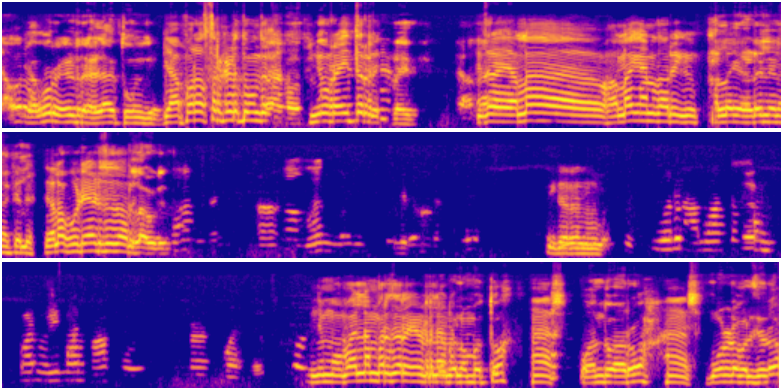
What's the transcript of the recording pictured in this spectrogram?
ಯಾವ್ರು? ಹೇಳ್ರಿ ತಗೊಂಡ್ರಿ ವ್ಯಾಪಾರಸ್ಥರ ಕಡೆ ತಗೊಂಡ್ರಿ? ನೀವು ರೈತರ್ರಿ ಇದ್ರ ಎಲ್ಲ ಹಲ್ಲಾಗ ಏನದವ್ರಿ ಈಗ? ಎಲ್ಲ ಎರಡಲ್ಲಿ ಹಾಕಲಿ. ಎಲ್ಲ ಹೊಡಿ ಎಲ್ಲ ಇದರ ನೋಡಿ. ನಿಮ್ ಮೊಬೈಲ್ ನಂಬರ್ ಜರ ಹೇಳ್ರಿ. ಡಬಲ್ ಒಂಬತ್ತು ಹಾ ರೀ. ಒಂದು ಆರು ಹಾ ರೀ. ಮೂರು ಡಬಲ್ ಜೀರೋ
